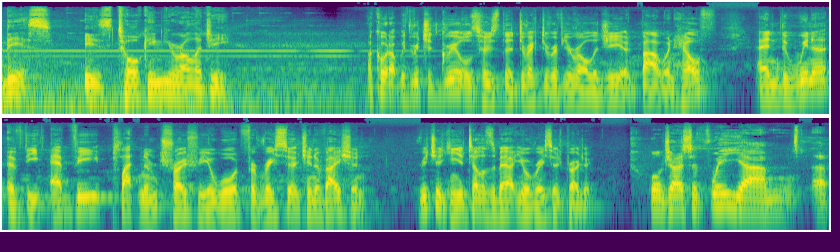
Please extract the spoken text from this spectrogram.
This is Talking Urology. I caught up with Richard Grills, who's the Director of Urology at Barwon Health and the winner of the AbbVie Platinum Trophy Award for Research Innovation. Richard, can you tell us about your research project? Well, Joseph, we um, a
